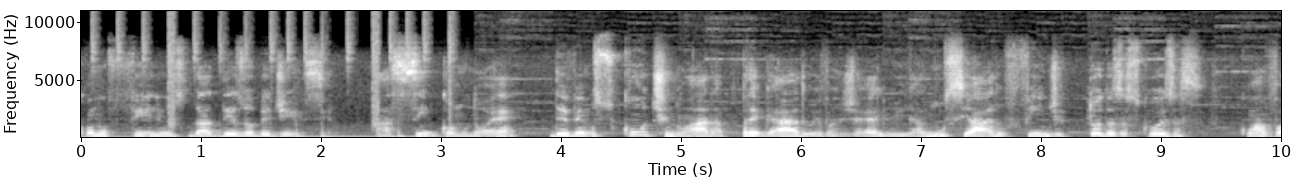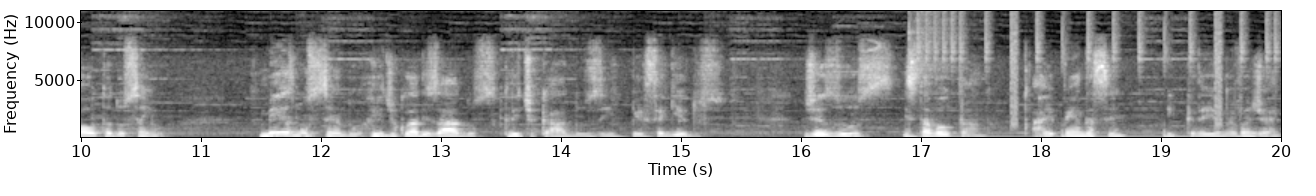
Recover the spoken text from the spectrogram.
como filhos da desobediência. Assim como Noé, devemos continuar a pregar o Evangelho e anunciar o fim de todas as coisas com a volta do Senhor, mesmo sendo ridicularizados, criticados e perseguidos. Jesus está voltando. Arrependa-se e creia no Evangelho.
